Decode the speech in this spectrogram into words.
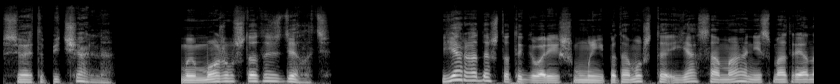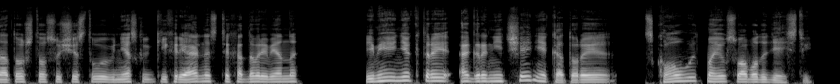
Все это печально. Мы можем что-то сделать. Я рада, что ты говоришь «мы», потому что я сама, несмотря на то, что существую в нескольких реальностях одновременно, имею некоторые ограничения, которые сковывают мою свободу действий.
